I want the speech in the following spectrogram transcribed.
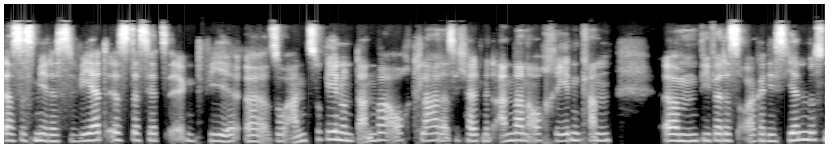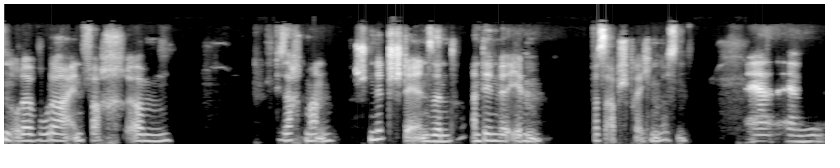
dass es mir das wert ist, das jetzt irgendwie äh, so anzugehen. Und dann war auch klar, dass ich halt mit anderen auch reden kann, ähm, wie wir das organisieren müssen oder wo da einfach, ähm, wie sagt man, Schnittstellen sind, an denen wir eben was absprechen müssen. Ja, ähm,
